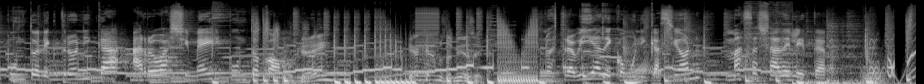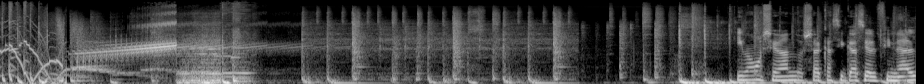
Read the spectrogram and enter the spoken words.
trasnoche.electrónica.gmail.com Okay. Nuestra vía de comunicación más allá del éter. Y vamos llegando ya casi casi al final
